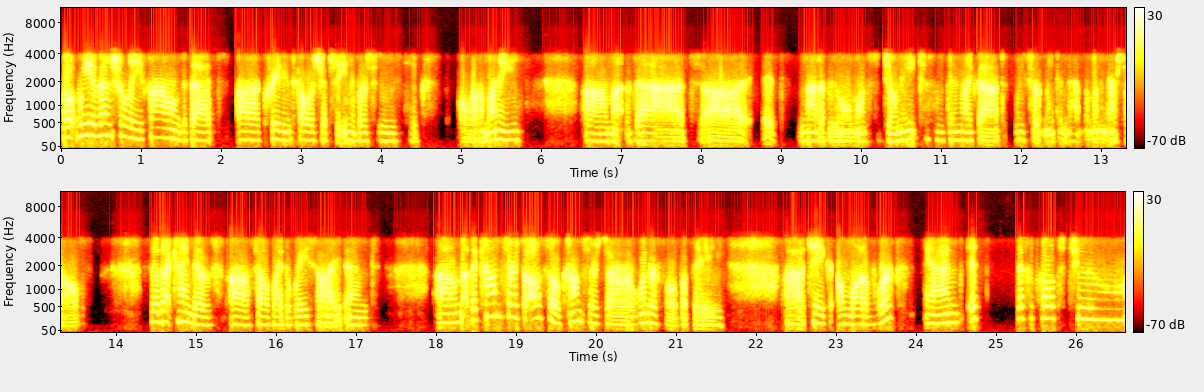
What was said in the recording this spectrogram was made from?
But we eventually found that uh, creating scholarships at universities takes a lot of money. Um, that uh, it's not everyone wants to donate to something like that. We certainly didn't have the money ourselves, so that kind of uh, fell by the wayside. And um, the concerts also concerts are wonderful, but they uh, take a lot of work, and it's difficult to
